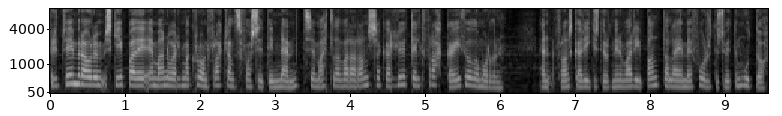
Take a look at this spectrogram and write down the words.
Fyrir tveimur árum skipaði Emmanuel Macron fraklandsfossiti nefnd sem ætlaði var að rannsaka hlutdeild frakka í þjóðamorðunum, en franska ríkistjórnir var í bandalagi með fórustusvitum hútua.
